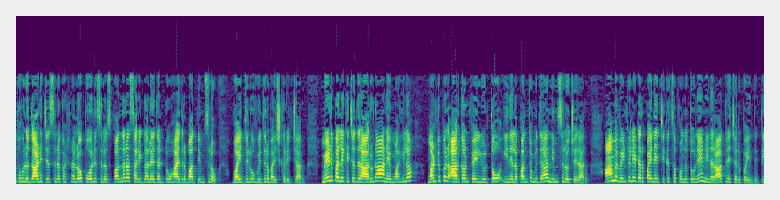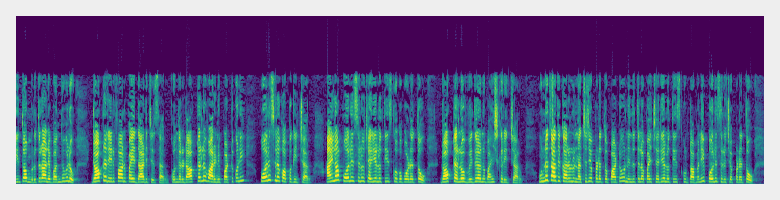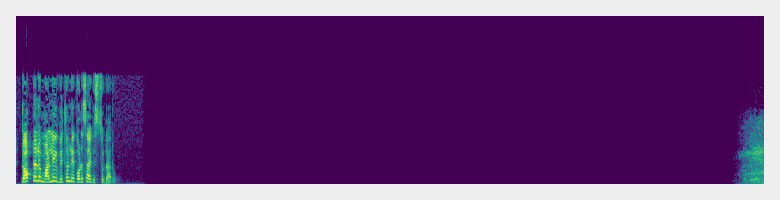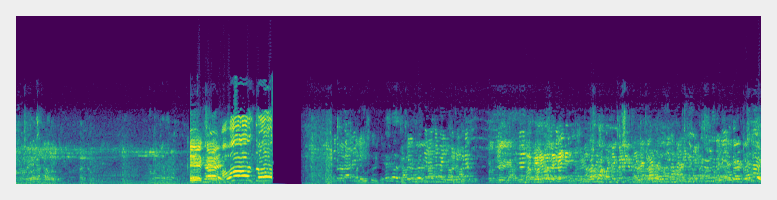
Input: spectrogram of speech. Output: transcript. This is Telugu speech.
బంధువులు దాడి చేసిన ఘటనలో పోలీసుల స్పందన సరిగ్గా లేదంటూ హైదరాబాద్ నిమ్స్లో వైద్యులు విధులు బహిష్కరించారు. మేడిపల్లికి చెందిన అరుణ అనే మహిళ మల్టిపుల్ ఆర్గాన్ ఫెయిల్యూర్తో ఈ నెల పంతొమ్మిదిన నిమ్స్లో చేరారు. ఆమె వెంటిలేటర్ పైనే చికిత్స పొందుతూనే నిన్న రాత్రి చనిపోయింది. దీంతో మృతురాలి బంధువులు డాక్టర్ ఇర్ఫాన్ పై దాడి చేశారు. కొందరు డాక్టర్లు వారిని పట్టుకుని పోలీసులకు అప్పగించారు. అయినా పోలీసులు చర్యలు తీసుకోకపోవడంతో డాక్టర్లు విధులను బహిష్కరించారు. ఉన్నతాధికారులు నచ్చజెప్పడంతో పాటు నిందితులపై చర్యలు తీసుకుంటామని పోలీసులు చెప్పడంతో డాక్టర్లు మళ్లీ విధుల్ని కొనసాగిస్తున్నారు आवाज दो ले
